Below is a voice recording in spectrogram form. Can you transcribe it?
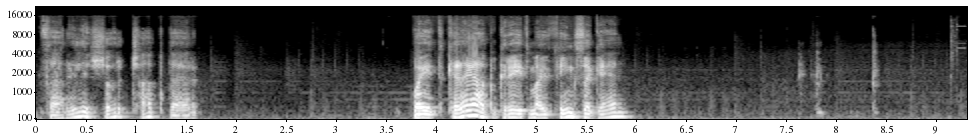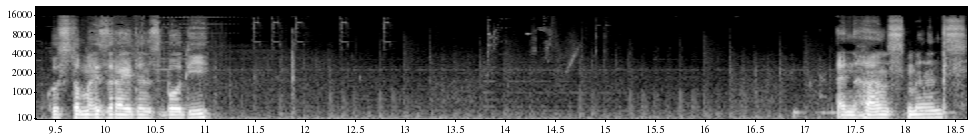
It's a really short chapter. Wait, can I upgrade my things again? Customize Raiden's body. Enhancements.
